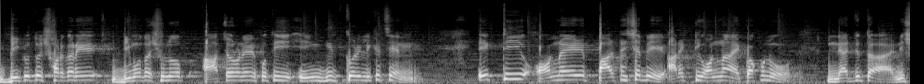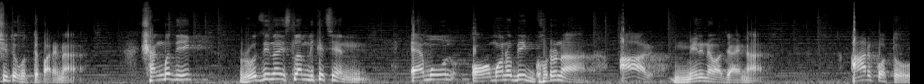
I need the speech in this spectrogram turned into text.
বিগত সরকারের বিমতাসুলভ আচরণের প্রতি ইঙ্গিত করে লিখেছেন, একটি অন্যায়ের পাল্টা হিসেবে আরেকটি অন্যায় কখনো ন্যায্যতা নিশ্চিত করতে পারে না। সাংবাদিক রোজিনা ইসলাম লিখেছেন, এমন অমানবিক ঘটনা আর মেনে নেওয়া যায় না। আর কত?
